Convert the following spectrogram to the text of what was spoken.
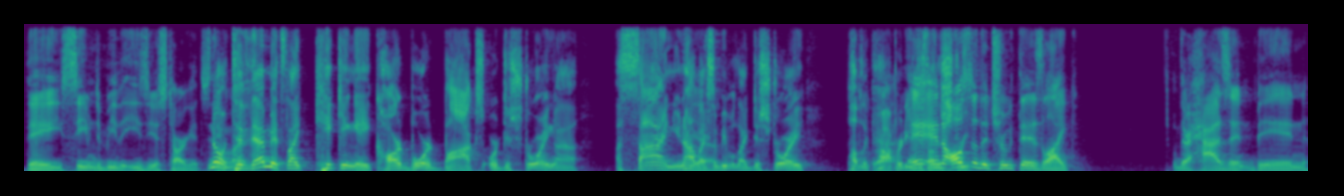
they seem to be the easiest targets. No, to them it's like kicking a cardboard box or destroying a, a sign. You know how like some people like destroy public property. And, and the also, the truth is, like, there hasn't been,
